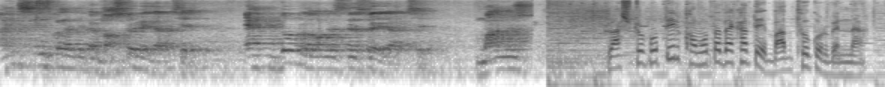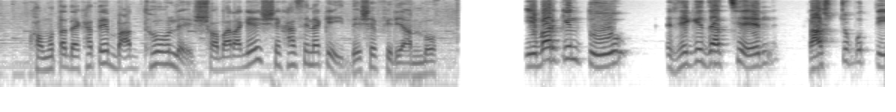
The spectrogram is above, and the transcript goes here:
আইন শৃঙ্খলা যেটা নষ্ট হয়ে যাচ্ছে একদম লবলেসনেস হয়ে যাচ্ছে। মানুষ রাষ্ট্রপতির ক্ষমতা দেখাতে বাধ্য করবেন না। ক্ষমতা দেখাতে বাধ্য হলে সবার আগে শেখ হাসিনাকেই দেশে ফিরে আনব। এবার কিন্তু রেগে যাচ্ছেন রাষ্ট্রপতি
